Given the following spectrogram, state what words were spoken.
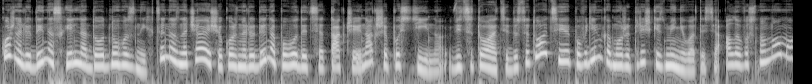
Кожна людина схильна до одного з них. Це не означає, що кожна людина поводиться так чи інакше постійно. Від ситуації до ситуації поведінка може трішки змінюватися, але в основному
